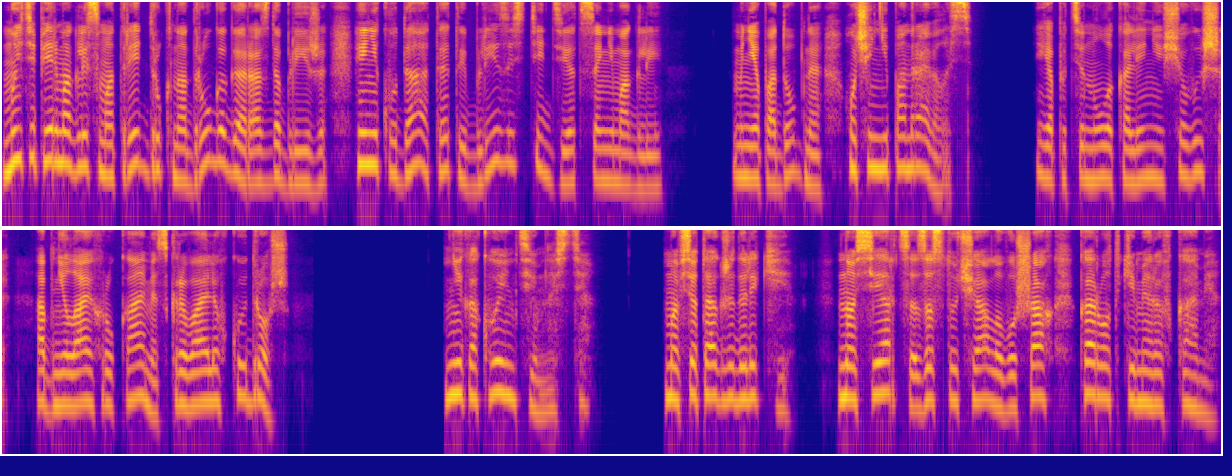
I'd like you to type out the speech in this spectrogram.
Мы теперь могли смотреть друг на друга гораздо ближе, и никуда от этой близости деться не могли. Мне подобное очень не понравилось. Я подтянула колени еще выше, обняла их руками, скрывая легкую дрожь. Никакой интимности. Мы все так же далеки, но сердце застучало в ушах короткими рывками.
